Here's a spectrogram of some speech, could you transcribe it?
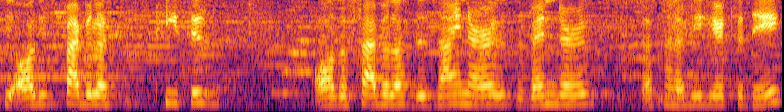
see all these fabulous pieces, all the fabulous designers, vendors that's gonna be here today.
